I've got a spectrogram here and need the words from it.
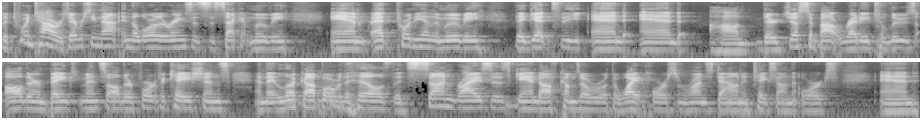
the Twin Towers. You ever seen that in the Lord of the Rings? It's the second movie, and at toward the end of the movie, they get to the end and um, they're just about ready to lose all their embankments, all their fortifications, and they look up over the hills. The sun rises. Gandalf comes over with a white horse and runs down and takes on the orcs. And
